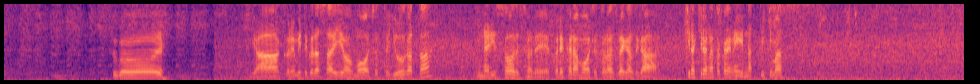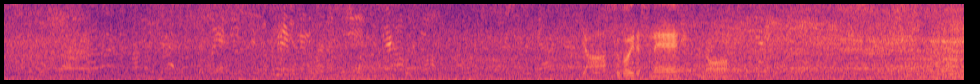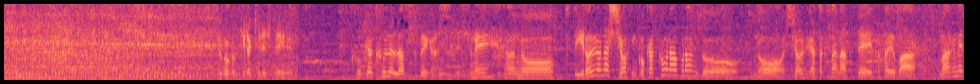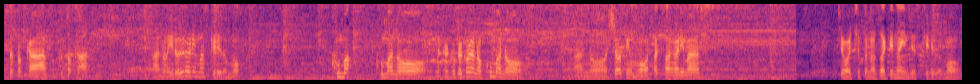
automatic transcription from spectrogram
すごい。いやー、これ見てくださいよ。もうちょっと夕方？になりそうですのでこれからもうちょっとラスベガスがキラキラなところになっていきます。いやーすごいですね。あのすごくキラキラしている。コカ・コーララスベガスですね。あの、ちょっといろいろな商品、コカ・コーラブランドの商品がたくさんあって、例えばマグネットとか服とか、あの、いろいろありますけれども、クマ、クマの、なんかコカ・コーラのクマの、あの、商品もたくさんあります。今日はちょっと情けないんですけれども、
